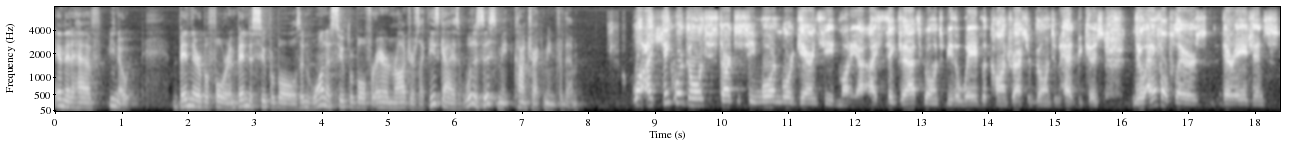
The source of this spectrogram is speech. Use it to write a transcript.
and that have, you know, been there before and been to Super Bowls and won a Super Bowl for Aaron Rodgers. Like these guys, what does this mean, contract mean for them? Well, I think we're going to start to see more and more guaranteed money. I, I think that's going to be the wave the contracts are going to head because, you know, NFL players, their agents,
